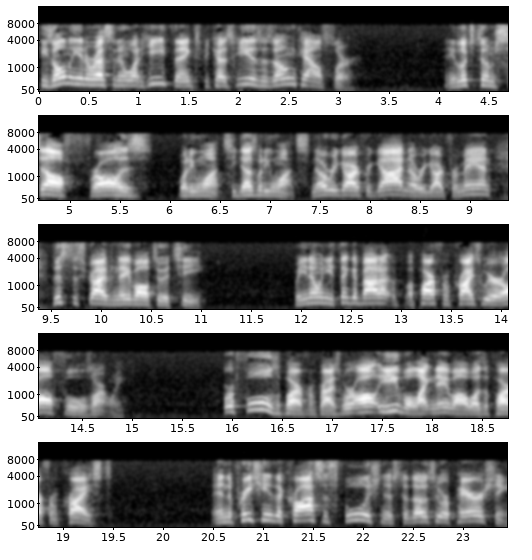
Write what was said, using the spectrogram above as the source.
He's only interested in what he thinks because he is his own counselor. And he looks to himself for all his what he wants. He does what he wants. No regard for God, no regard for man. This describes Nabal to a T. But you know, when you think about it, apart from Christ, we are all fools, aren't we? We're fools apart from Christ. We're all evil like Nabal was apart from Christ. And the preaching of the cross is foolishness to those who are perishing.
